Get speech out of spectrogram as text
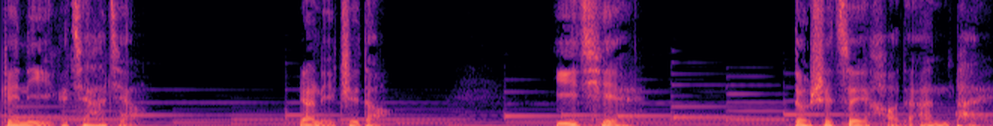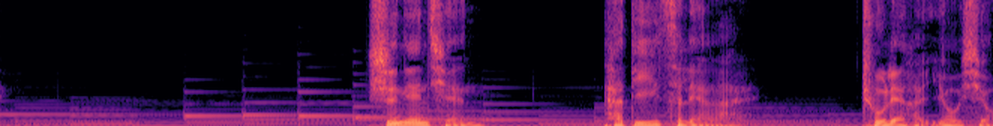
给你一个嘉奖，让你知道，一切都是最好的安排。十年前。他第一次恋爱，初恋很优秀。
